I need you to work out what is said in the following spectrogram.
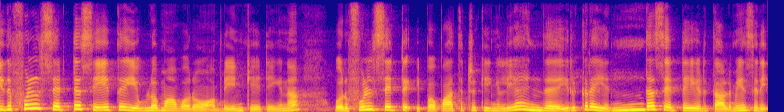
இது ஃபுல் செட்டை சேர்த்து எவ்வளோமா வரும் அப்படின்னு கேட்டிங்கன்னா ஒரு ஃபுல் செட்டு இப்போ பார்த்துட்ருக்கீங்க இல்லையா? இந்த இருக்கிற எந்த செட்டை எடுத்தாலுமே சரி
